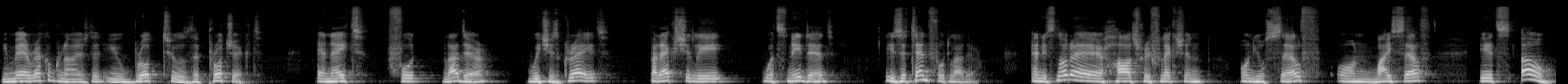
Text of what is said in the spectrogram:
you may recognize that you brought to the project an eight foot ladder, which is great, but actually, what's needed is a 10 foot ladder. And it's not a harsh reflection on yourself, on myself. It's, oh,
